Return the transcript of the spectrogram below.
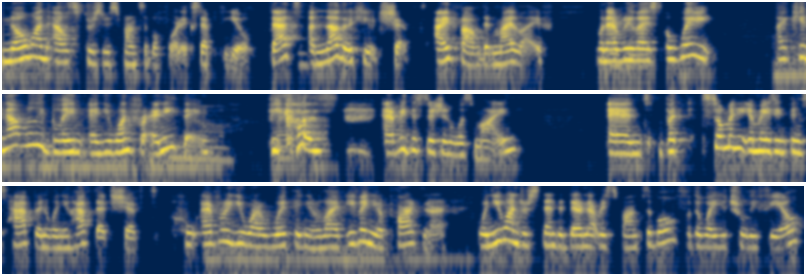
no one else is responsible for it except you. That's another huge shift I found in my life when I Mhm. realized, oh, wait, I cannot really blame anyone for anything because every decision was mine. And, but so many amazing things happen when you have that shift. Whoever you are with in your life, even your partner, when you understand that they're not responsible for the way you truly feel,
